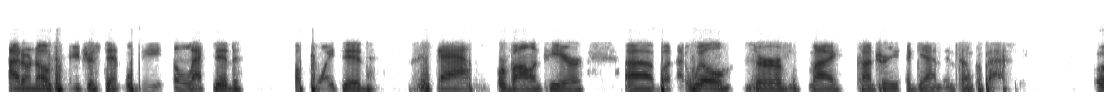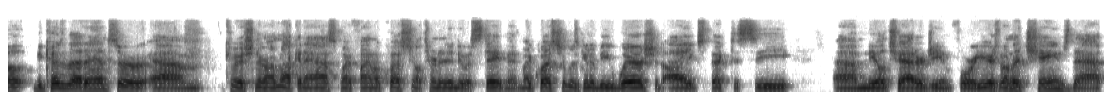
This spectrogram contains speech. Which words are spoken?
I don't know if a future stint will be elected, appointed, staff or volunteer, uh, but I will serve my country again in some capacity. Well, because of that answer, um, Commissioner, I'm not going to ask my final question. I'll turn it into a statement. My question was going to be where should I expect to see um, Neil Chatterjee in four years? But I'm going to change that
